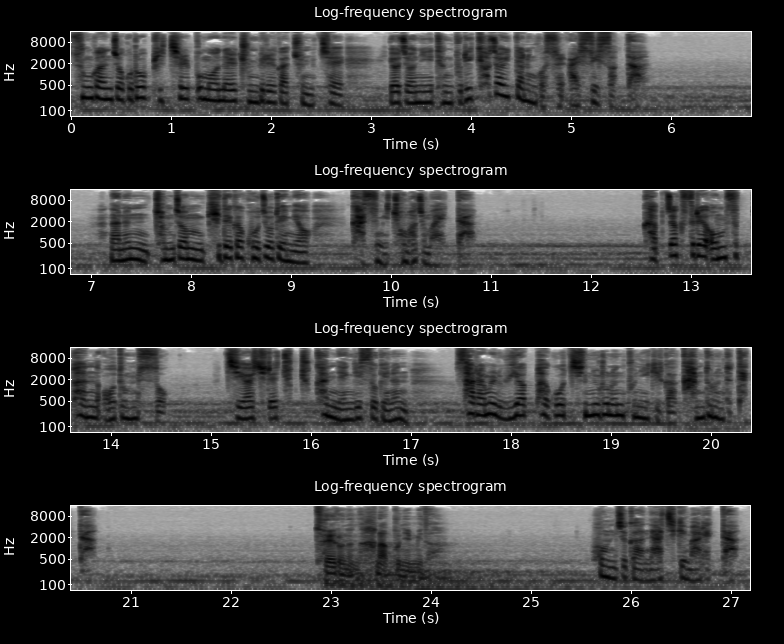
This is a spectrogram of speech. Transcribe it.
순간적으로 빛을 뿜어낼 준비를 갖춘 채 여전히 등불이 켜져 있다는 것을 알 수 있었다. 나는 점점 기대가 고조되며 가슴이 조마조마했다. 갑작스레 엄습한 어둠 속, 지하실의 축축한 냉기 속에는 사람을 위압하고 짓누르는 분위기가 감도는 듯했다. 퇴로는 하나뿐입니다. 홈즈가 나직이 말했다.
